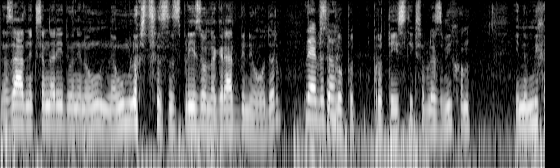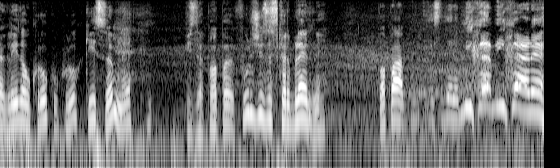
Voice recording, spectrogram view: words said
Na zadnje sem naredil neum, neumnost, sem splezel na gradbeni odr. So bilo pod protesti, so bile z Mihom. In Miha gleda okrog, okrog, kje sem, ne. Zdaj pa pa ful že zaskrbljen, ne. Pa pa, zdaj je Miha, Miha, ne.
